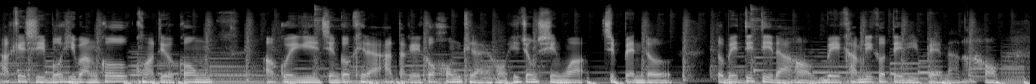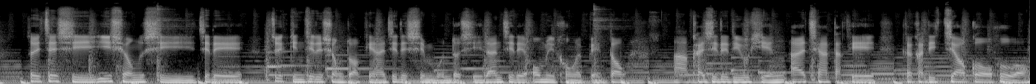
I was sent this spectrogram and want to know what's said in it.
啊其实无希望阁看到讲。啊，过疫情过起来，啊，大家搁封起来吼，迄种生活一变都都袂得得啦吼，袂堪你搁第二遍啦啦吼。所以这是以上是这个最近这个上大件的这个新闻，就是咱这个奥密克的病毒啊开始咧流行，啊，请大家家家己照顾好哦。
